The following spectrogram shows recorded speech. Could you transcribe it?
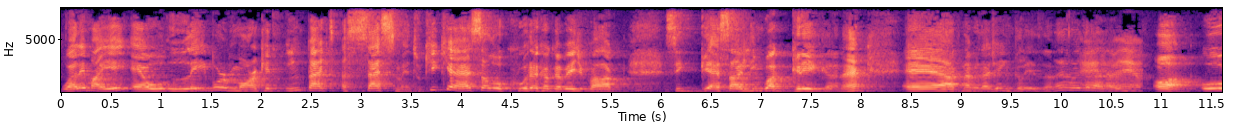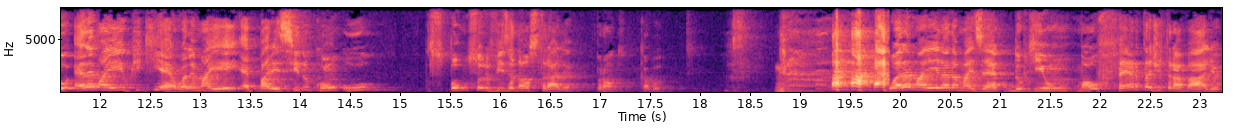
O LMIA é o Labor Market Impact Assessment. O que, que é essa loucura que eu acabei de falar? Esse- essa língua grega, né? É, na verdade é inglesa, né? Mas É, é. Ó, o LMIA, o que que é? O LMIA é parecido com o Sponsor Visa da Austrália. Pronto, acabou. o LMIA nada mais é do que um- uma oferta de trabalho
